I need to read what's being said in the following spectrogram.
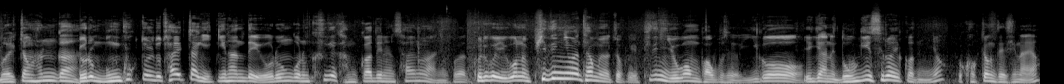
멀쩡한가 이런 문콕들도 살짝 있긴 한데 이런 거는 크게 감가되는 사연은 아니고요. 그리고 이거는 피디님한테 한번 여쭤볼게요. 피디님 이거 한번 봐보세요. 이거 여기 안에 녹이 슬어 있거든요. 걱정되시나요?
